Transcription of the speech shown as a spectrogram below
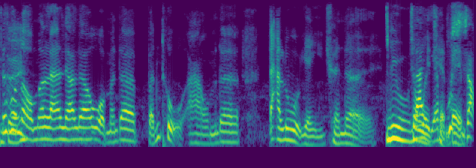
最后呢，我们来聊聊我们的本土啊，我们的大陆演艺圈的那也不。少，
